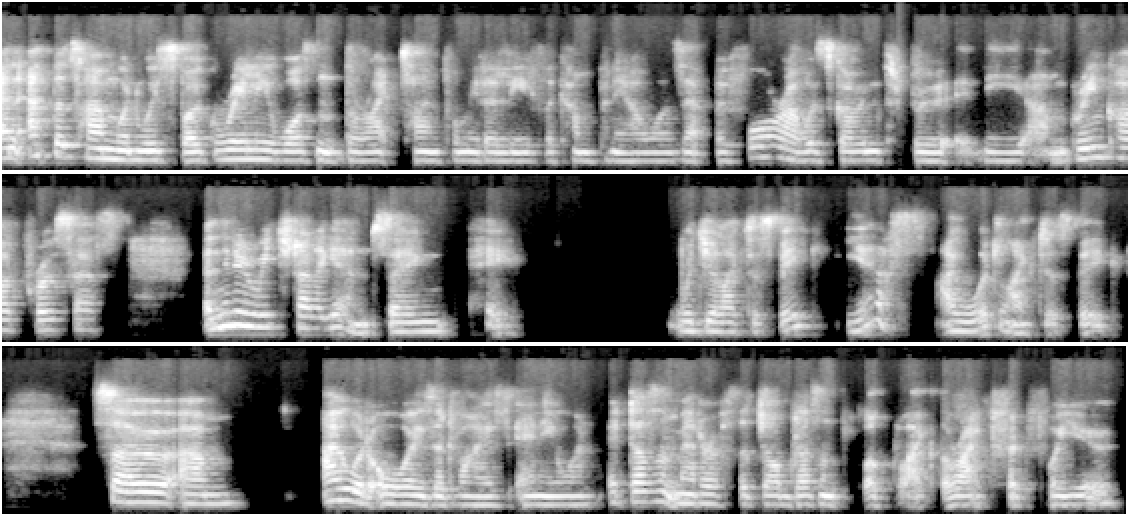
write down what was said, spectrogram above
And at the time when we spoke, really wasn't the right time for me to leave the company I was at before. I was going through the um, green card process. And then he reached out again saying, Hey, would you like to speak? Yes, I would like to speak. So um, I would always advise anyone it doesn't matter if the job doesn't look like the right fit for you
